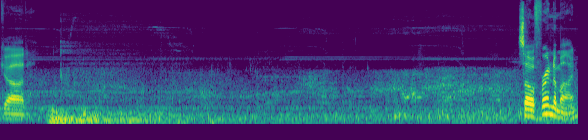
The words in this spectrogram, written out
god. So a friend of mine,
